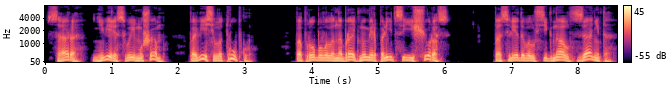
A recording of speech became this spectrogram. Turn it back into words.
Сара, не веря своим ушам, повесила трубку. Попробовала набрать номер полиции еще раз. Последовал сигнал «Занято».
